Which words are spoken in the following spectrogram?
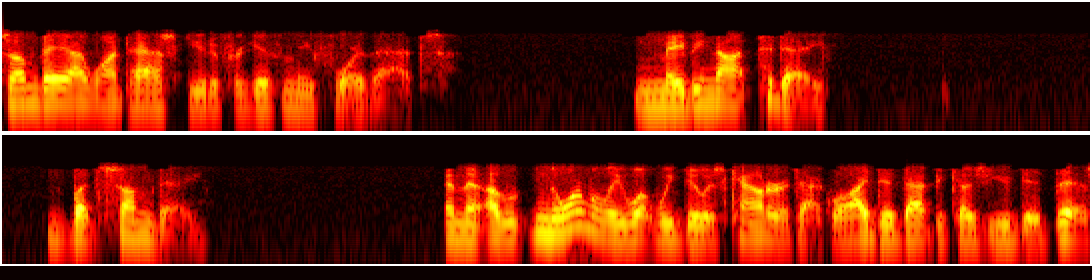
someday I want to ask you to forgive me for that. Maybe not today, but someday. And then uh, normally what we do is counterattack. Well, I did that because you did this,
